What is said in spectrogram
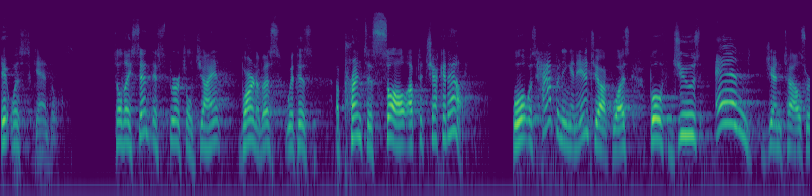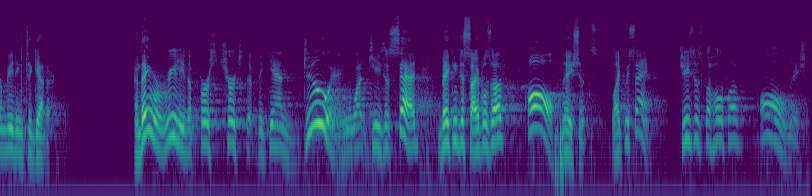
It was scandalous. So they sent this spiritual giant, Barnabas, with his apprentice Saul up to check it out. Well, what was happening in Antioch was both Jews and Gentiles were meeting together. And they were really the first church that began doing what Jesus said, making disciples of all nations, like we sang. Jesus, the hope of all nations.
